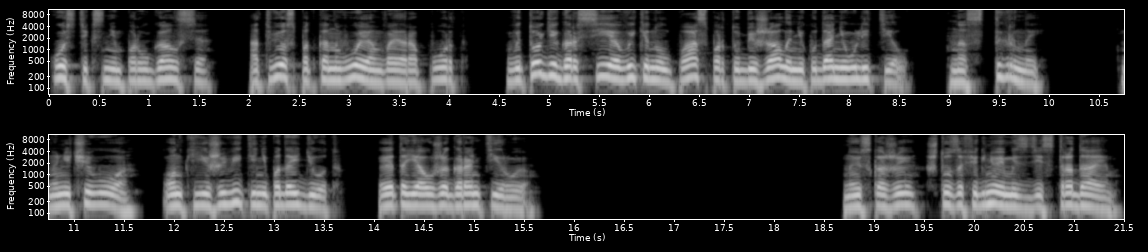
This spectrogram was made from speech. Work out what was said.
Костик с ним поругался, отвез под конвоем в аэропорт. В итоге Гарсия выкинул паспорт, убежал и никуда не улетел. Настырный. Но ничего, он к ежевике не подойдет. Это я уже гарантирую. Ну и скажи, что за фигней мы здесь страдаем?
